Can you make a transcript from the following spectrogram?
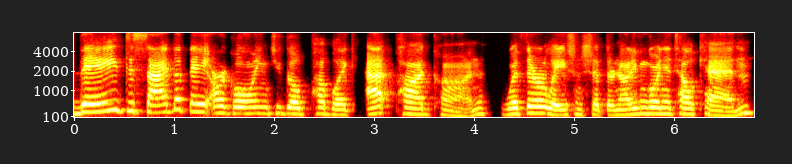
They decide that they are going to go public at PodCon with their relationship. They're not even going to tell Kent.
